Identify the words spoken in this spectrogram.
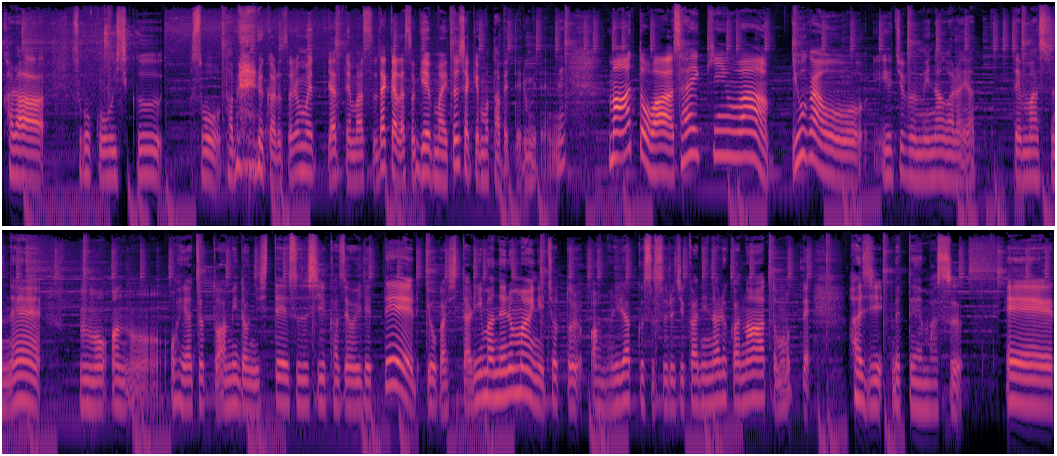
からすごく美味しくそう食べれるからそれもやってます。だからそう玄米と鮭も食べてるみたいなね。まああとは最近はヨガを YouTube 見ながらやってますね。もうあのお部屋ちょっと網戸にして涼しい風を入れてヨガしたり、まあ、寝る前にちょっとあのリラックスする時間になるかなと思って始めてます。えー、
